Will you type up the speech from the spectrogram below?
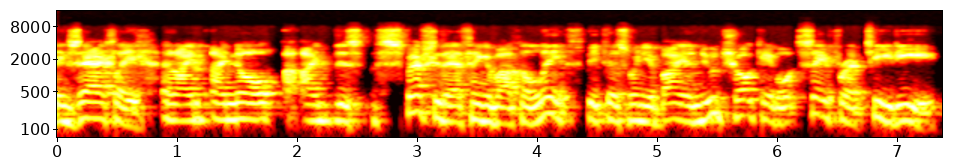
Exactly. And I, I know I this especially that thing about the length, because when you buy a new choke cable, say for a TD,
